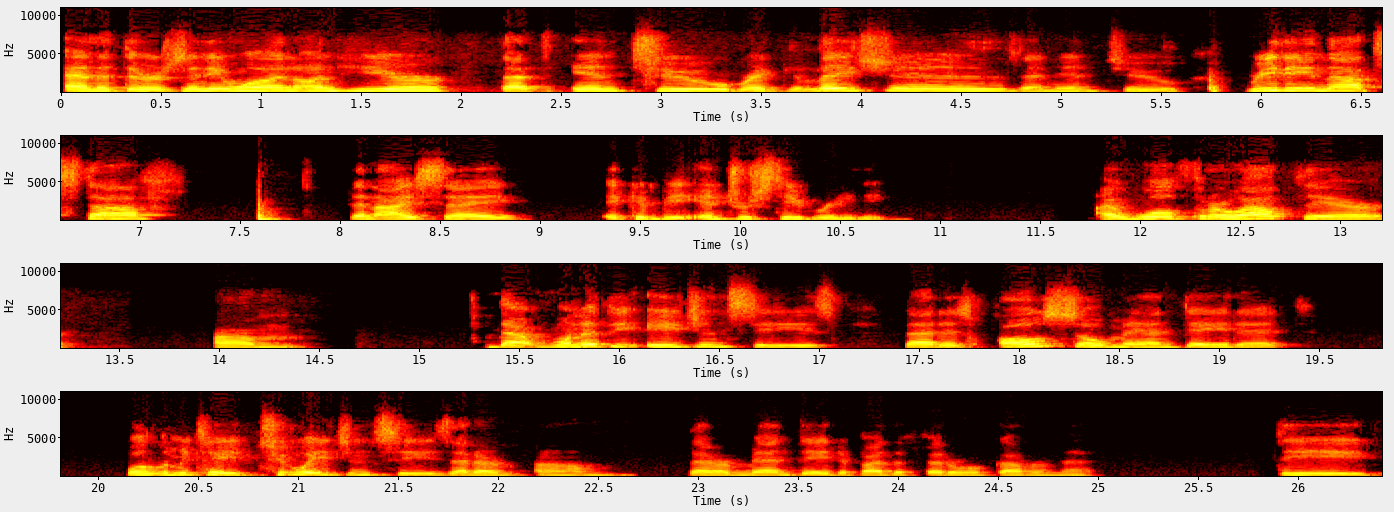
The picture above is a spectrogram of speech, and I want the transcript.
And if there's anyone on here that's into regulations and into reading that stuff, then I say it can be interesting reading. I will throw out there um, that one of the agencies that is also mandated, well, let me tell you two agencies that are um, that are mandated by the federal government. The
